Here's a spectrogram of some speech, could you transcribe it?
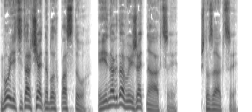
«Будете торчать на блокпосту и иногда выезжать на акции». «Что за акции?»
